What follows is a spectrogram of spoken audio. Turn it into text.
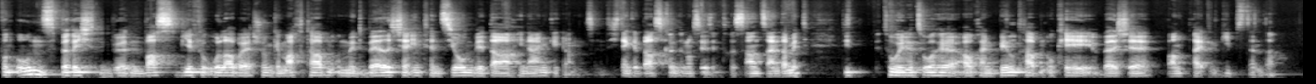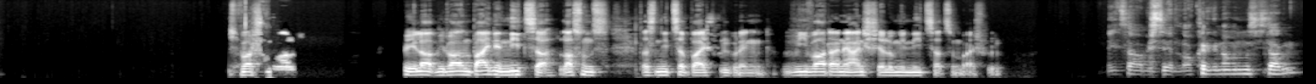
von uns berichten würden, was wir für Urlaube schon gemacht haben und mit welcher Intention wir da hineingegangen sind. Ich denke, das könnte noch sehr, sehr interessant sein, damit die Zuhörer und Zuhörer auch ein Bild haben, okay, welche Bandbreiten gibt es denn da? Ich war schon mal, Bela, wir waren beide in Nizza. Lass uns das Nizza-Beispiel bringen. Wie war deine Einstellung in Nizza zum Beispiel? Nizza habe ich sehr locker genommen, muss ich sagen.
